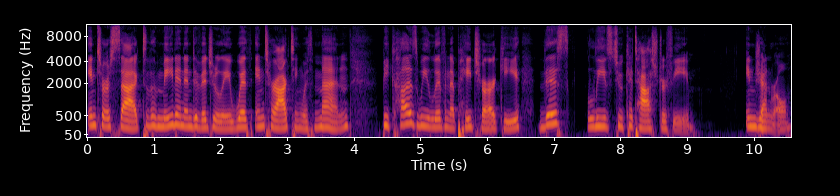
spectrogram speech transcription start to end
intersect the maiden individually with interacting with men, because we live in a patriarchy, this leads to catastrophe in general.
